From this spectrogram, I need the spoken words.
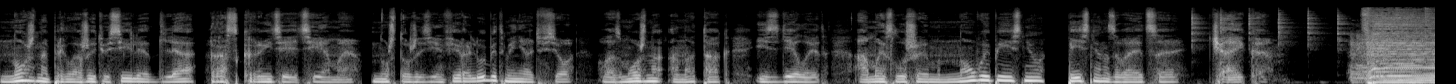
Нужно приложить усилия для раскрытия темы. Ну что же, Земфира любит менять все. Возможно, она так и сделает. А мы слушаем новую песню. Песня называется «Чайка». Хочется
